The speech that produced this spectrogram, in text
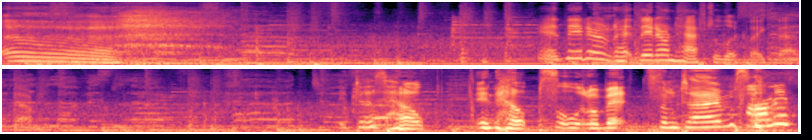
Ugh. Yeah, they don't. They don't have to look like that though. It does help. It helps a little bit sometimes. Honest,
